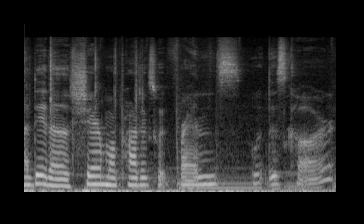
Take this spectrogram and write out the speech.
I did a share more projects with friends with this card.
